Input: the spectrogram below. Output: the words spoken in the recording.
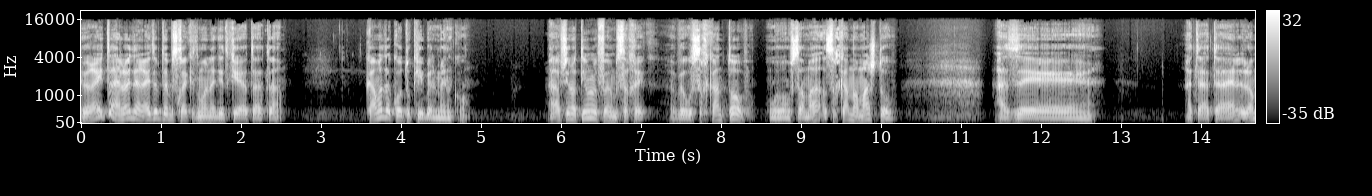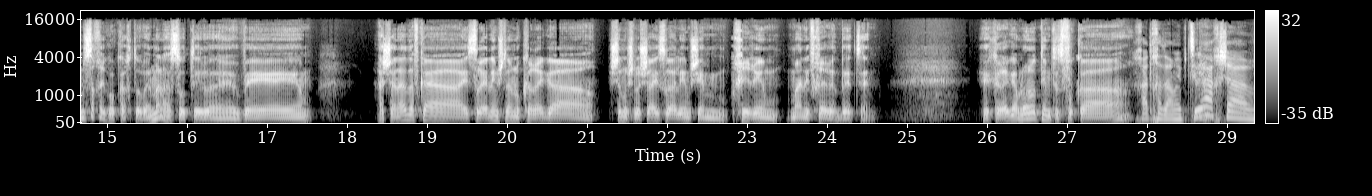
וראית, אני לא יודע, ראיתם את המשחק אתמול נגד קריית אתא. כמה דקות הוא קיבל מנקו? על אף שנותנים לו לפעמים לשחק, והוא שחקן טוב, הוא שחקן ממש טוב. אז אה, אתה, אתה לא משחק כל כך טוב, אין מה לעשות. אה, והשנה דווקא הישראלים שלנו כרגע, יש לנו שלושה ישראלים שהם בכירים מהנבחרת בעצם. וכרגע הם לא נותנים את התפוקה, אחד חזר מפציעה עכשיו.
